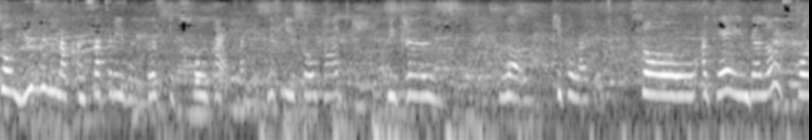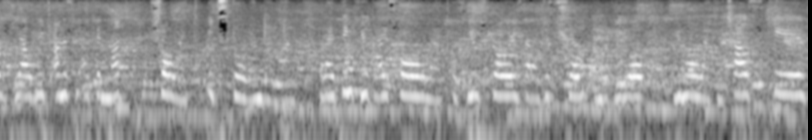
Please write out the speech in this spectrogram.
So usually like on Saturdays like this, it's so packed. Like it's literally so packed because, well, people like it so again there are a lot of stores here which honestly i cannot show like each store one by one. But i think you guys saw like a few stores that i just showed on the video. You know like your Charles Keith,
